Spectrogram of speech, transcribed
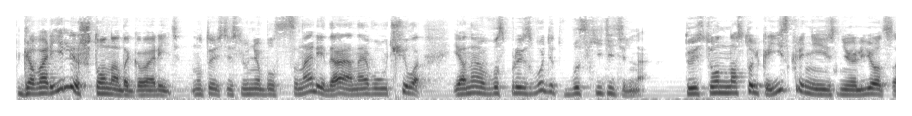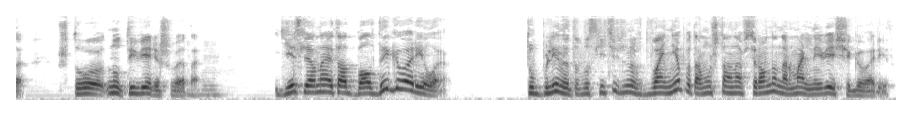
говорили, что надо говорить, ну, то есть, если у нее был сценарий, да, она его учила, и она его воспроизводит восхитительно. То есть, он настолько искренне из нее льется, что, ну, ты веришь в это. Mm-hmm. Если она это от балды говорила, то, блин, это восхитительно вдвойне, потому что она все равно нормальные вещи говорит.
